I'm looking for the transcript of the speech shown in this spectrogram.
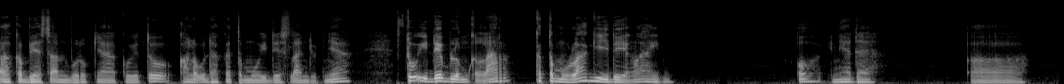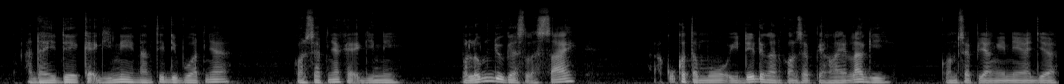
uh, kebiasaan buruknya aku itu kalau udah ketemu ide selanjutnya tuh ide belum kelar ketemu lagi ide yang lain. Oh ini ada uh, ada ide kayak gini nanti dibuatnya konsepnya kayak gini. Belum juga selesai aku ketemu ide dengan konsep yang lain lagi. Konsep yang ini aja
